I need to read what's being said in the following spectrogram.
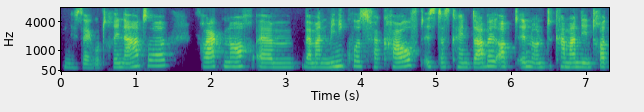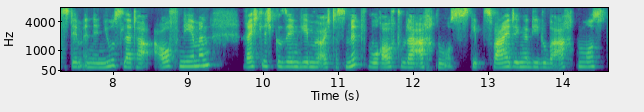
finde ich sehr gut. Renate, fragt noch, ähm, wenn man einen Minikurs verkauft, ist das kein Double Opt-in und kann man den trotzdem in den Newsletter aufnehmen? Rechtlich gesehen geben wir euch das mit, worauf du da achten musst. Es gibt zwei Dinge, die du beachten musst.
